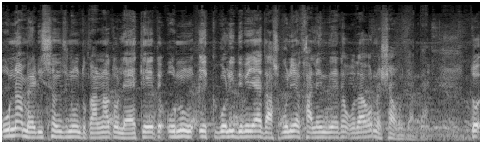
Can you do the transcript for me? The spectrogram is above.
ਉਹਨਾਂ ਮੈਡੀਸਿਨਸ ਨੂੰ ਦੁਕਾਨਾਂ ਤੋਂ ਲੈ ਕੇ ਤੇ ਉਹਨੂੰ ਇੱਕ ਗੋਲੀ ਦੇ ਬਜਾਏ 10 ਗੋਲੀਆਂ ਖਾ ਲੈਂਦੇ ਆ ਤਾਂ ਉਹਦਾ ਉਹ ਨਸ਼ਾ ਹੋ ਜਾਂਦਾ ਹੈ। ਤੋਂ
